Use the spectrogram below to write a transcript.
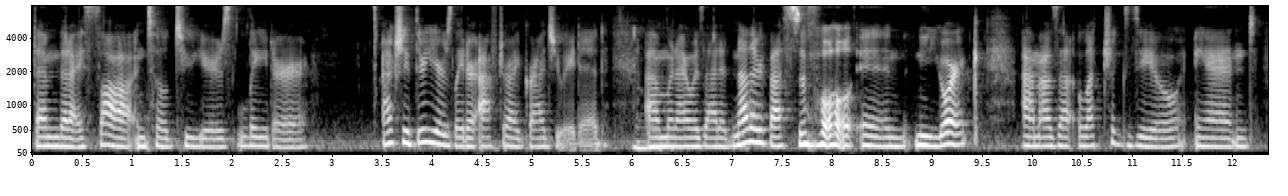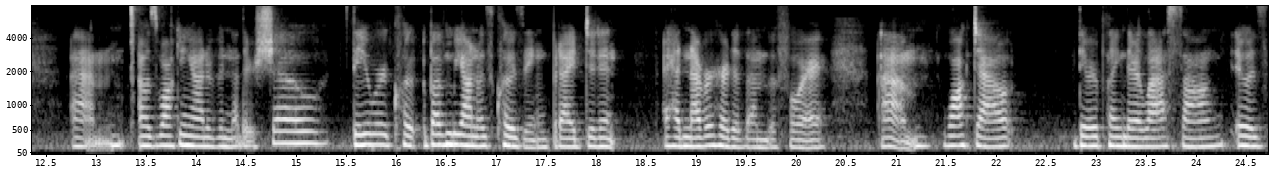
them that I saw until two years later actually three years later after I graduated, um, when I was at another festival in New York. Um, I was at Electric Zoo and um, I was walking out of another show. They were clo- Above and Beyond was closing, but I didn't. I had never heard of them before. Um, walked out. They were playing their last song. It was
